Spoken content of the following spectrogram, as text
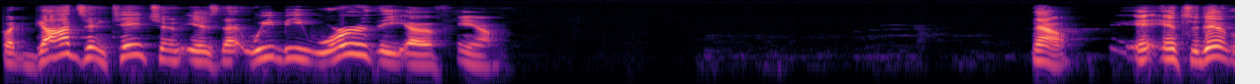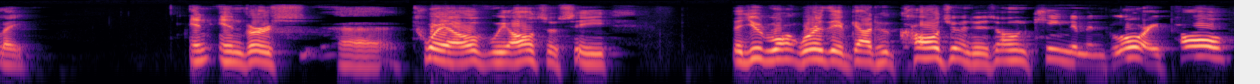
But God's intention is that we be worthy of Him. Now, incidentally, in, in verse uh, 12, we also see that you'd walk worthy of God who called you into His own kingdom and glory. Paul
